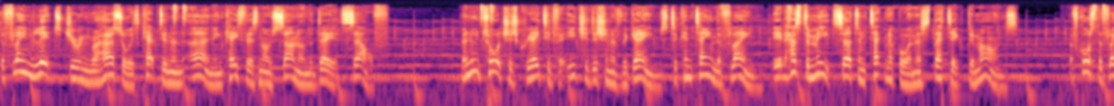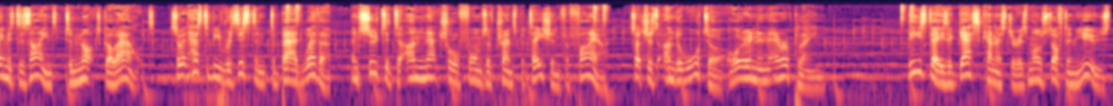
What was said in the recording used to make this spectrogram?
The flame lit during rehearsal is kept in an urn in case there's no sun on the day itself. A new torch is created for each edition of the games to contain the flame. It has to meet certain technical and aesthetic demands. Of course, the flame is designed to not go out, so it has to be resistant to bad weather and suited to unnatural forms of transportation for fire such as underwater or in an aeroplane. These days, a gas canister is most often used,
